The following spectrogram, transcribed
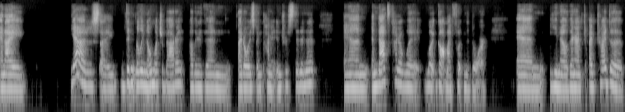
and i yeah I just i didn't really know much about it other than i'd always been kind of interested in it and and that's kind of what what got my foot in the door. And you know then i've, I've tried to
